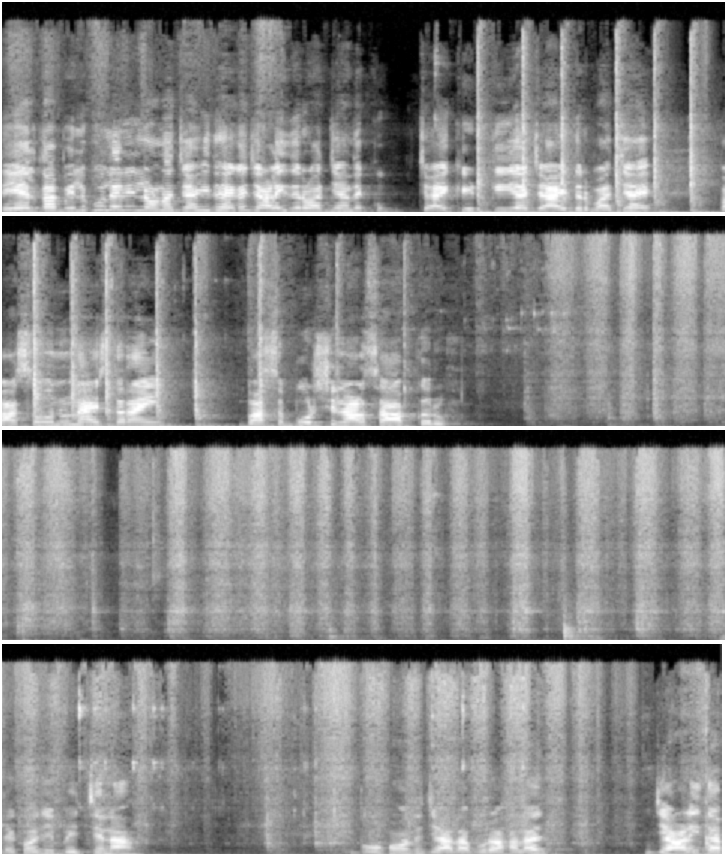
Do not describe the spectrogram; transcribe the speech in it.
ਤੇਲ ਤਾਂ ਬਿਲਕੁਲ ਹੀ ਨਹੀਂ ਲਾਉਣਾ ਚਾਹੀਦਾ ਹੈਗਾ। ਜਾਲੀ ਦਰਵਾਜ਼ਿਆਂ ਦੇ ਚਾਹੇ ਖਿੜਕੀ ਆ, ਚਾਹੇ ਦਰਵਾਜ਼ਾ ਹੈ। ਬਸ ਉਹਨੂੰ ਨਾ ਇਸ ਤਰ੍ਹਾਂ ਹੀ ਬਸ ਬੁਰਸ਼ ਨਾਲ ਸਾਫ਼ ਕਰੋ। ਦੇਖੋ ਜੀ, ਵਿੱਚ ਨਾ ਬਹੁਤ ਜ਼ਿਆਦਾ ਬੁਰਾ ਹਾਲ ਹੈ ਜਾਲੀ ਤਾਂ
